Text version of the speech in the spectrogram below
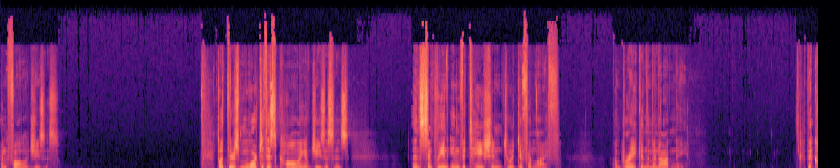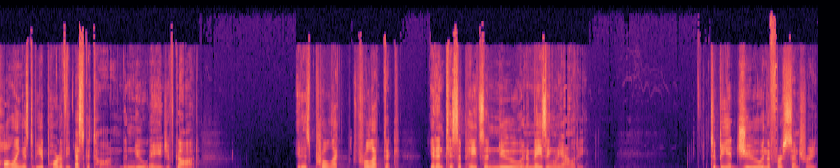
and follow Jesus. But there's more to this calling of Jesus's than simply an invitation to a different life a break in the monotony. The calling is to be a part of the eschaton, the new age of God. It is proleptic, it anticipates a new and amazing reality. To be a Jew in the first century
